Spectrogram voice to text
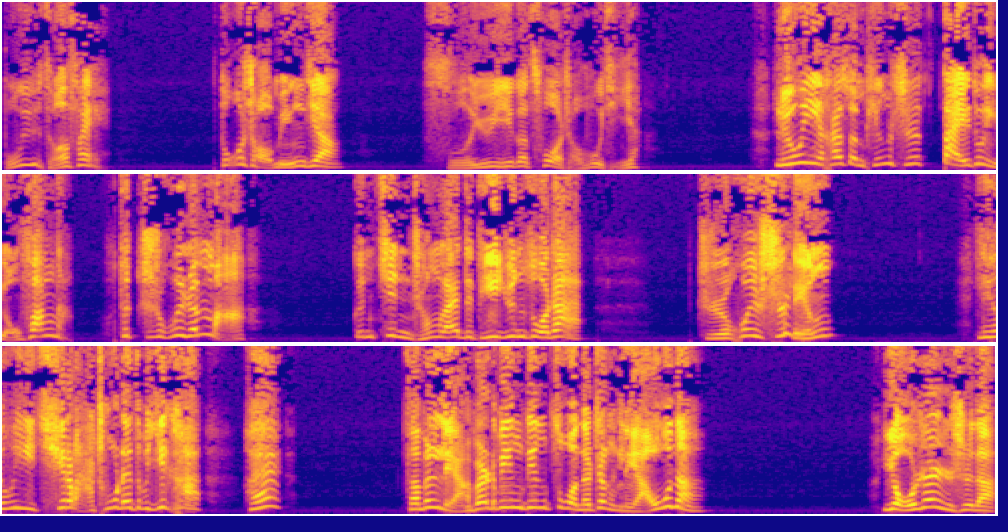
不遇则废，多少名将死于一个措手不及呀！刘毅还算平时带队有方呢，他指挥人马跟进城来的敌军作战，指挥失灵。刘毅骑着马出来，这么一看，哎。咱们两边的兵丁坐那正聊呢。有认识的，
